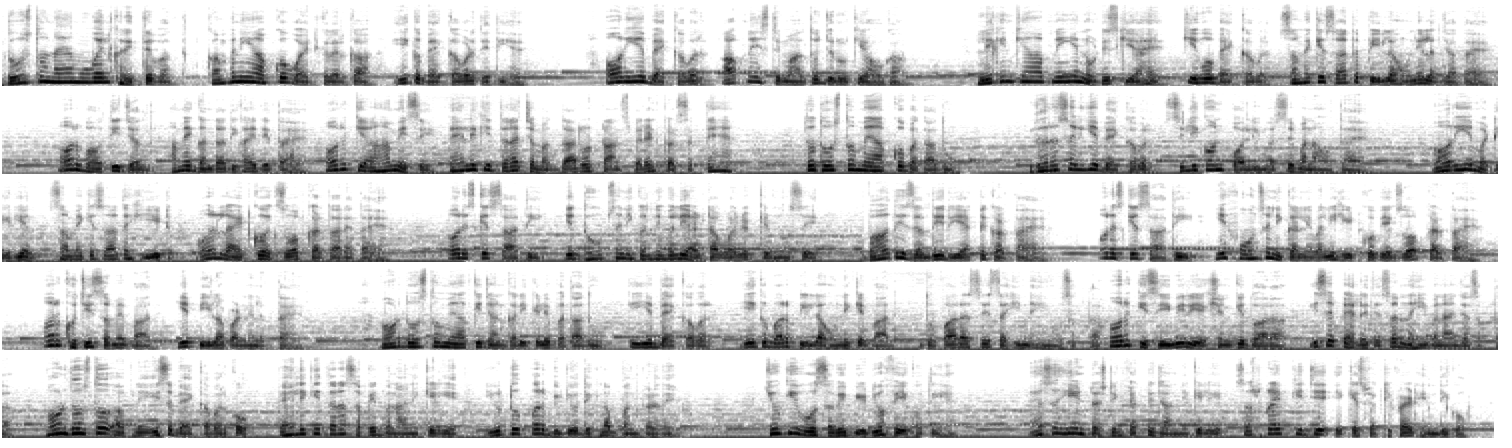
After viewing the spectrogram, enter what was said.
दोस्तों, नया मोबाइल खरीदते वक्त कंपनी आपको व्हाइट कलर का एक बैक कवर देती है। और ये बैक कवर आपने इस्तेमाल तो ज़रूर किया होगा। लेकिन क्या आपने ये नोटिस किया है कि वो बैक कवर समय के साथ पीला होने लग जाता है? और बहुत ही जल्द हमें गंदा दिखाई देता है। और क्या हम इसे पहले की तरह चमकदार और ट्रांसपेरेंट कर सकते हैं? तो दोस्तों, मैं आपको बता दूँ, दरअसल ये बैक कवर सिलिकॉन पॉलीमर से बना होता है। और ये मटेरियल समय के साथ हीट और लाइट को एब्जॉर्ब करता रहता है। और इसके साथ ही ये धूप से निकलने वाली अल्ट्रावायलेट किरणों से बहुत ही जल्दी रिएक्ट करता है। और इसके साथ ही ये फ़ोन से निकलने वाली हीट को भी एब्जॉर्ब करता है। और कुछ ही समय बाद ये पीला पड़ने लगता है। और दोस्तों, मैं आपकी जानकारी के लिए बता दूँ कि ये बैक कवर एक बार पीला होने के बाद दोबारा से सही नहीं हो सकता और किसी भी रिएक्शन के द्वारा इसे पहले जैसा नहीं बनाया जा सकता। और दोस्तों, अपने इस बैक कवर को पहले की तरह सफ़ेद बनाने के लिए यूट्यूब पर वीडियो देखना बंद कर दें, क्योंकि वो सभी वीडियो फेक होती हैं। ऐसे ही इंटरेस्टिंग फैक्ट जानने के लिए सब्सक्राइब कीजिए ए हिंदी को।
